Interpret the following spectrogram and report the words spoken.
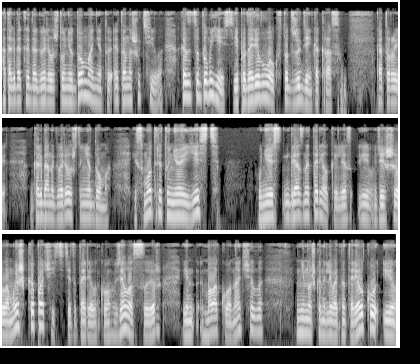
А тогда, когда говорила, что у нее дома нету, это она шутила. Оказывается, дом есть. Ей подарил волк в тот же день как раз, который, когда она говорила, что нет дома. И смотрит, у нее есть... У нее есть грязная тарелка, и решила мышка почистить эту тарелку. Взяла сыр и молоко начала немножко наливать на тарелку и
